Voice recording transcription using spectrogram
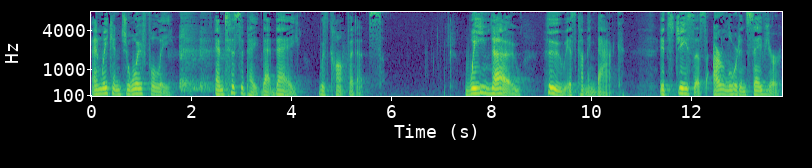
And we can joyfully anticipate that day with confidence. We know who is coming back. It's Jesus, our Lord and Savior,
